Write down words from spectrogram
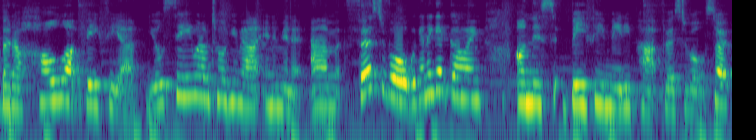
but a whole lot beefier. You'll see what I'm talking about in a minute. Um, first of all, we're gonna get going on this beefy, meaty part first of all. So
